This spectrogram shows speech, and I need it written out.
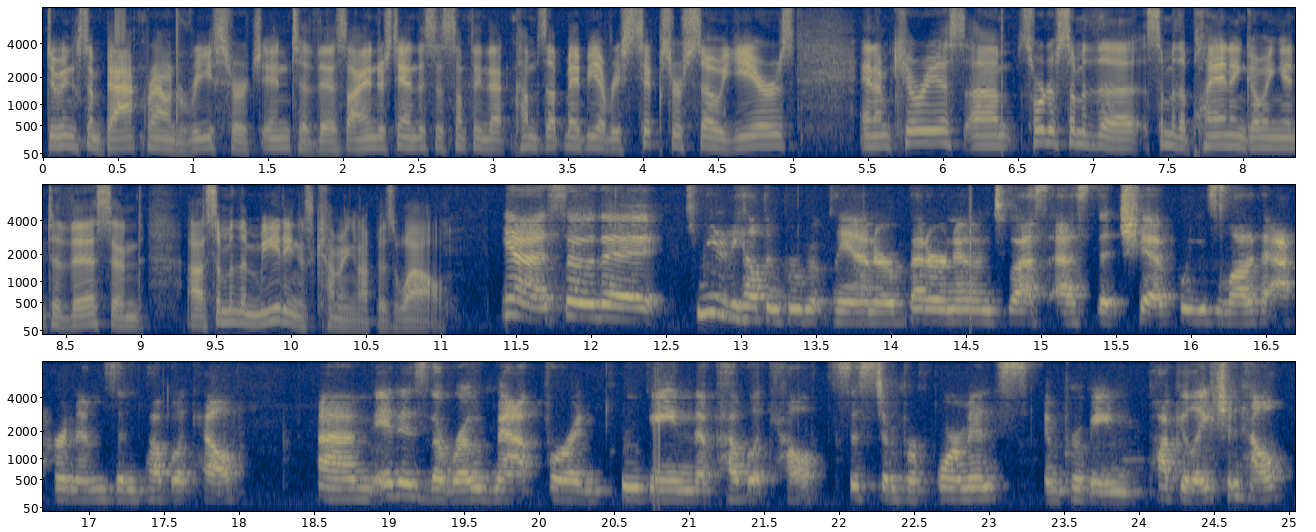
doing some background research into this. I understand this is something that comes up maybe every six or so years, and I'm curious, um, sort of some of the some of the planning going into this and uh, some of the meetings coming up as well. Yeah, so the Community Health Improvement Plan, or better known to us as the CHIP, we use a lot of acronyms in public health. Um, it is the roadmap for improving the public health system performance, improving population health,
